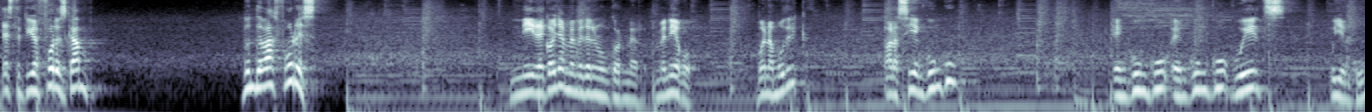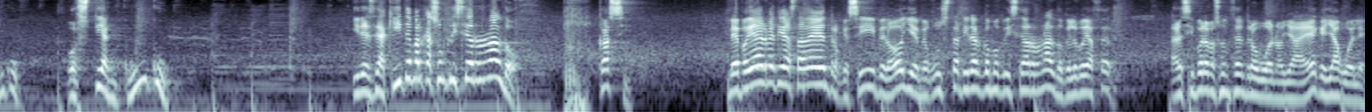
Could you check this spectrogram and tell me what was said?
Este tío es Forrest Gump. ¿Dónde vas, Forest? Ni de coña me meten en un corner. Me niego. Buena Mudrik. Ahora sí, en Kunku. En Kunku, en Kunku, Wirtz. Uy, en Kunku. Hostia, en Kunku. ¿Y desde aquí te marcas un Cristiano Ronaldo? casi. Me podía haber metido hasta adentro, que sí, pero oye, me gusta tirar como Cristiano Ronaldo. ¿Qué le voy a hacer? A ver si ponemos un centro bueno ya, ¿eh? Que ya huele.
